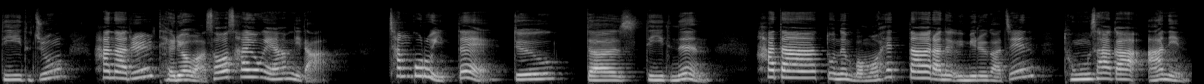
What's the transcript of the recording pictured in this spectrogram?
did 중 하나를 데려와서 사용해야 합니다. 참고로 이때 do, does, did는 하다 또는 뭐뭐 했다 라는 의미를 가진 동사가 아닌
